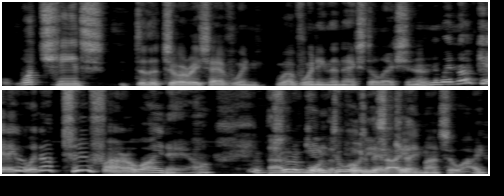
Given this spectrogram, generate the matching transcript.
what chance do the Tories have win of winning the next election? And we're not getting, we're not too far away now. We're um, sort of getting towards about eighteen can, months away.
